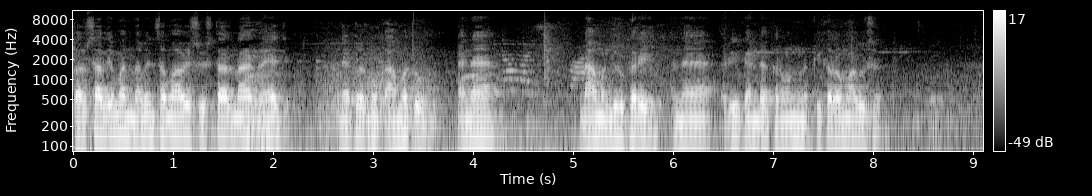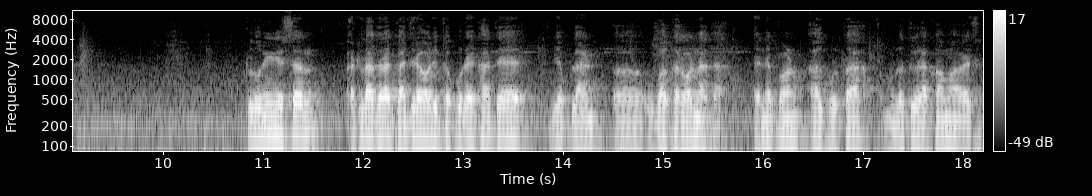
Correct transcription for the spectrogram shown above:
તરસાલીમાં નવીન સમાવેશ વિસ્તારના ડ્રેનેજ નેટવર્કનું કામ હતું. એને નામંજૂર કરી અને રીટેન્ડર કરવાનું નક્કી કરવામાં આવ્યું છે. ક્લોરિનેશન અટલાદરા ગાજરાવાડી કપુરાઈ ખાતે જે પ્લાન્ટ ઊભા કરવાના હતા, એને પણ હાલ પૂરતા મુલતવી રાખવામાં આવ્યા છે.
